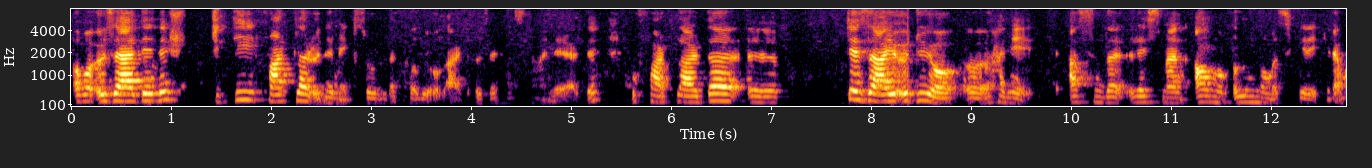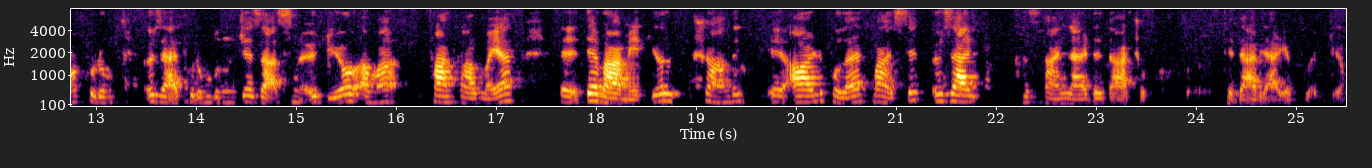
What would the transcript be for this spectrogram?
ama özelde de ciddi farklar ödemek zorunda kalıyorlar özel hastanelerde. Bu farklarda e, cezayı ödüyor. E, hani aslında resmen alma, alınmaması gerekir ama kurum, özel kurum bunun cezasını ödüyor ama fark almaya e, devam ediyor. Şu anda e, ağırlık olarak maalesef özel hastanelerde daha çok tedaviler yapılabiliyor.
